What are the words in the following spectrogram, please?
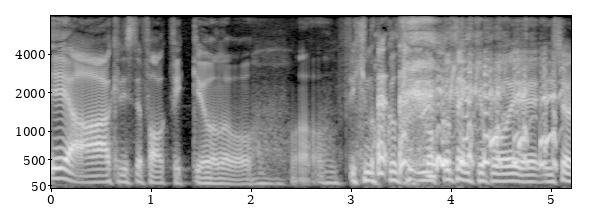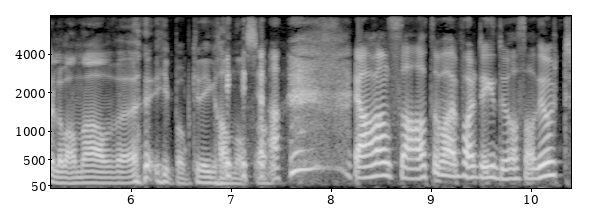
Ja, Christer Falk fikk jo noe Fikk nok å, nok å tenke på i, i kjølvannet av uh, hiphop-krig, han også. Ja. ja, han sa at det var et par ting du også hadde gjort.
